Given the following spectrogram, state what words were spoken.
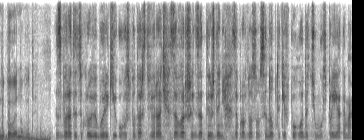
не повинно бути. Збирати цукрові буряки у господарстві Радь завершить за тиждень. За прогнозом синоптиків, погода цьому сприятиме.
